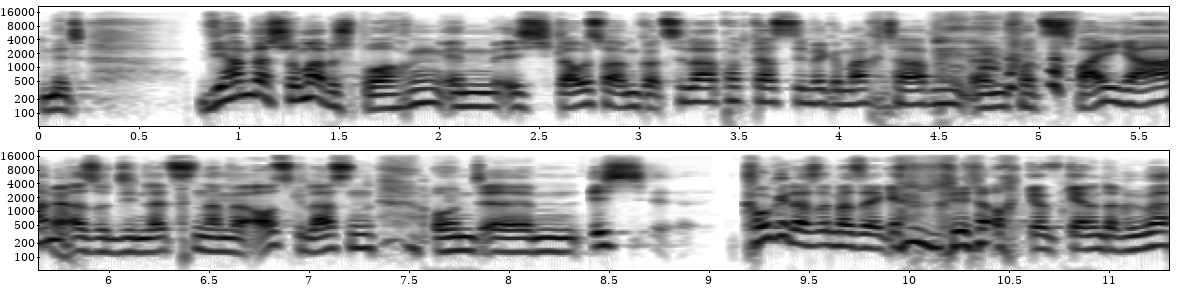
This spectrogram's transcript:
mit. Wir haben das schon mal besprochen, im, ich glaube, es war im Godzilla-Podcast, den wir gemacht haben, ähm, vor zwei Jahren. Also den letzten haben wir ausgelassen. Und ähm, ich gucke das immer sehr gerne und rede auch ganz gerne darüber,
